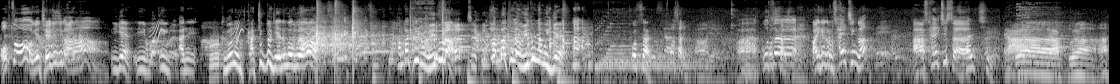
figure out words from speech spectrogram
없어. 얘 재지지가 않아. 이게 이, 뭐- 이 아니 그거는 가축들 재는 거고요. 한 바퀴를 왜 돌아? 한 바퀴가 왜 도냐고 이게. 꽃살. 꽃살입니다. 아, 예, 예. 아 꽃살. 아 이게 그럼 살치인가? 아 살치살. 살치. 야, 뭐야.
